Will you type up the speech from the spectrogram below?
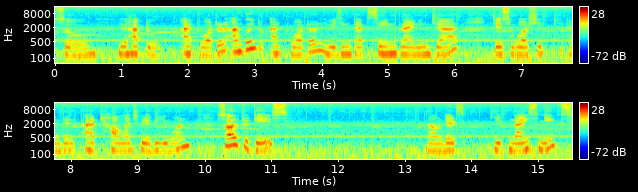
So you have to add water. I'm going to add water using that same grinding jar. Just wash it and then add how much gravy you want. Salt to taste. Now let's give nice mix.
